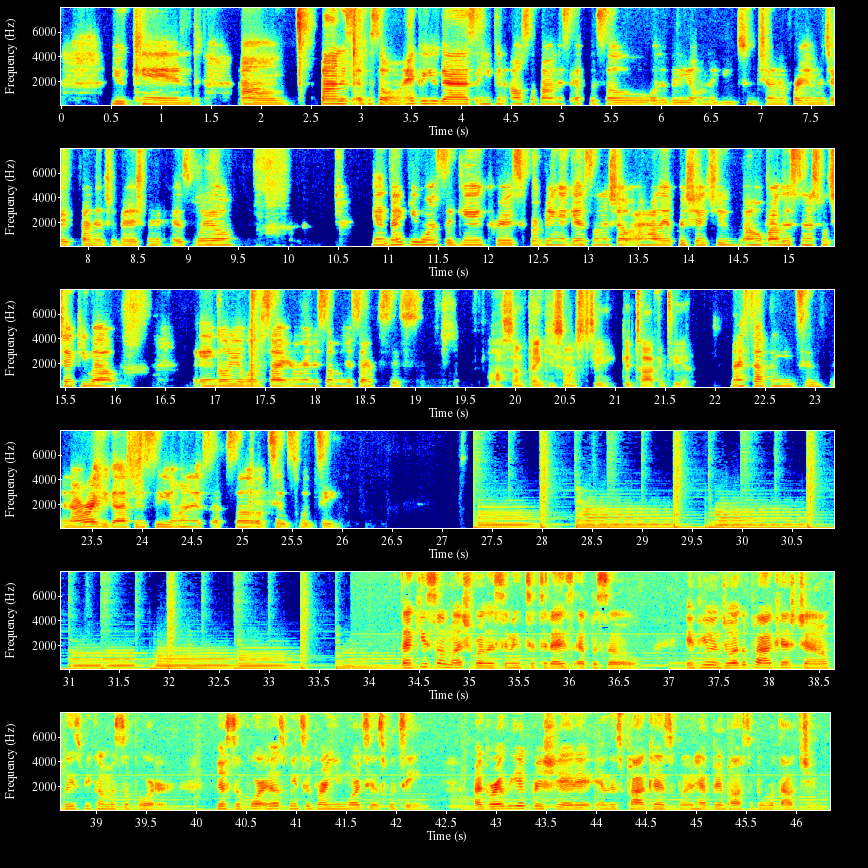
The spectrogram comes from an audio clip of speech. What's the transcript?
You can um, find this episode on Anchor, you guys, and you can also find this episode or the video on the YouTube channel for MJ Financial Management as well. And thank you once again, Chris, for being a guest on the show. I highly appreciate you. I hope our listeners will check you out and go to your website and render some of your services. Awesome. Thank you so much, T. Good talking to you. Nice talking to you too. And all right, you guys, we'll see you on the next episode of Tips with T. Thank you so much for listening to today's episode. If you enjoyed the podcast channel, please become a supporter. Your support helps me to bring you more tips with I greatly appreciate it, and this podcast wouldn't have been possible without you.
